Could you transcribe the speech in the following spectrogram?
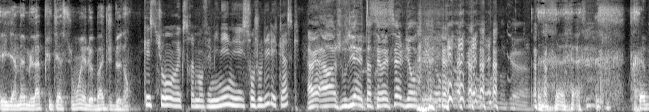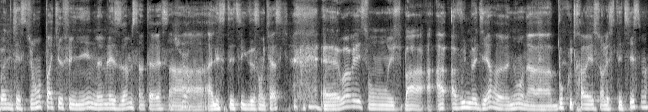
Et il y a même l'application et le badge dedans. Question extrêmement féminine. Ils sont jolis les casques? Ah ouais, alors, Je vous dis, elle est intéressée, elle vient euh, Très bonne question, pas que féminine, même les hommes s'intéressent à, à l'esthétique de son casque. Euh, ouais, ouais, ils sont. ils- bah, à, à vous de me dire. euh, Nous, on a beaucoup travaillé sur l'esthétisme.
